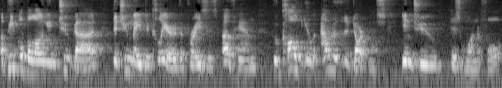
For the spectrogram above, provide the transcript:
a people belonging to God that you may declare the praises of him who called you out of the darkness into his wonderful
